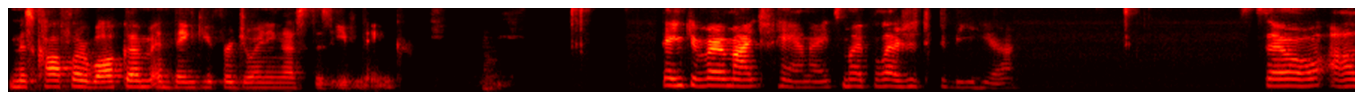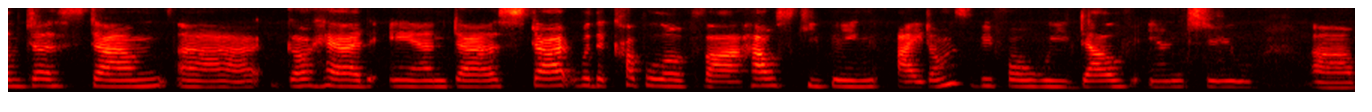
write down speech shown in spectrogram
Ms. Koffler, welcome and thank you for joining us this evening. Thank you very much, Hannah. It's my pleasure to be here. So I'll just um, uh, go ahead and uh, start with a couple of uh, housekeeping items before we delve into uh,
